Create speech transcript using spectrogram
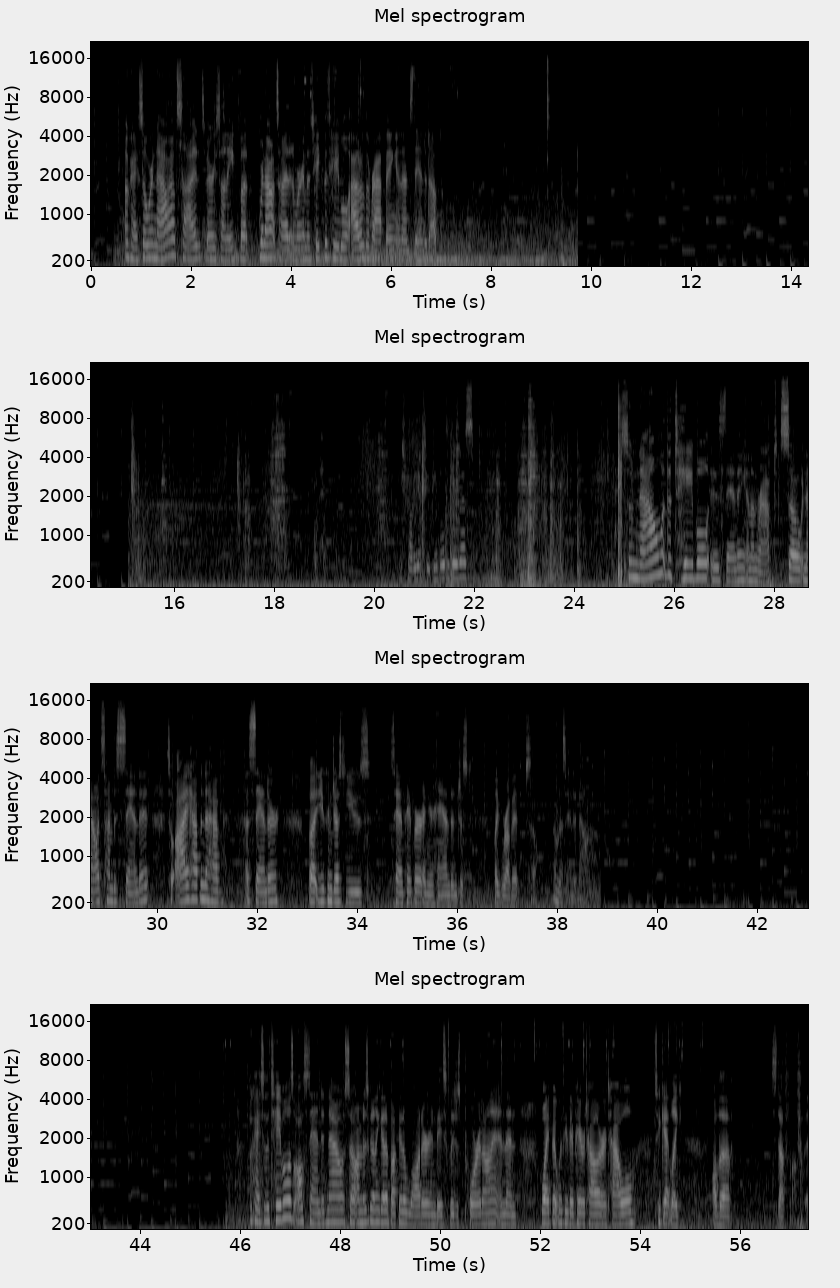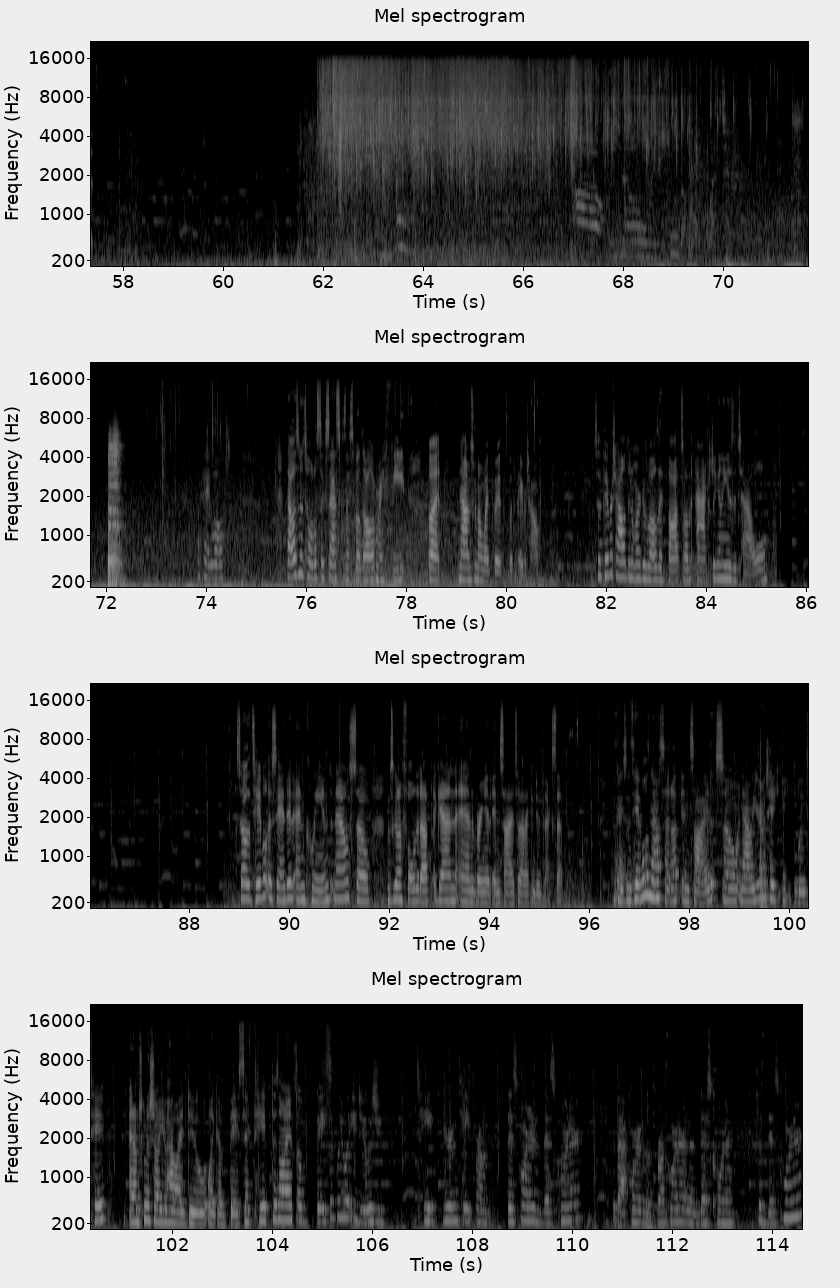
Okay, so we're now outside. It's very sunny, but we're now outside and we're gonna take the table out of the wrapping and then stand it up. You should probably get two people to do this. So now the table is standing and unwrapped. So now it's time to sand it. So I happen to have a sander, but you can just use sandpaper and your hand and just like rub it. So I'm gonna sand it now. Okay, so the table is all sanded now, so I'm just gonna get a bucket of water and basically just pour it on it and then wipe it with either paper towel or a towel to get like all the stuff off of it. Okay, well, that wasn't a total success because I spilled it all over my feet, but now I'm just gonna wipe it with a paper towel. So the paper towel didn't work as well as I thought, so I'm actually gonna use a towel. So the table is sanded and cleaned now, so I'm just gonna fold it up again and bring it inside so that I can do the next step. Okay, so the table is now set up inside, so now you're gonna take blue tape and I'm just gonna show you how I do like a basic tape design. So basically what you do is you tape, you're gonna tape from this corner to this corner the back corner to the front corner and then this corner to this corner.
